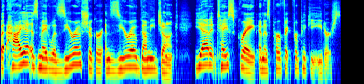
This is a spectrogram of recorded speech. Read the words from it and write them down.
but Hiya is made with zero sugar and zero gummy junk, yet it tastes great and is perfect for picky eaters.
